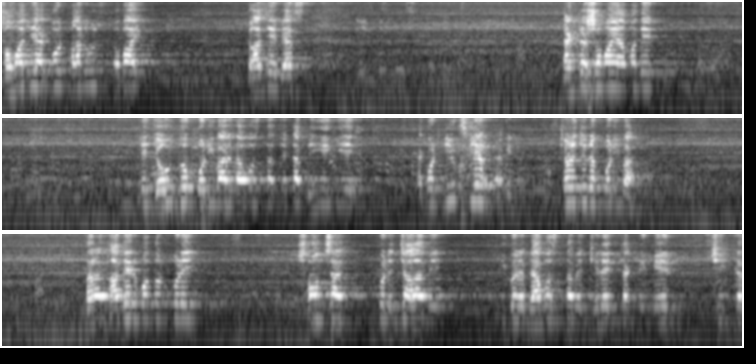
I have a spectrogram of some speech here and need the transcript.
সমাজে এখন মানুষ সবাই কাজে ব্যস্ত। একটা সময় আমাদের যে যৌথ পরিবার ব্যবস্থা সেটা ভেঙে গিয়ে এখন নিউক্লিয়ার ফ্যামিলি ছোট ছোট পরিবার। তারা তাদের মতন করেই সংসার করে চালাবে, কি করে ব্যবস্থা হবে, ছেলের চাকরি, মেয়ের শিক্ষা,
